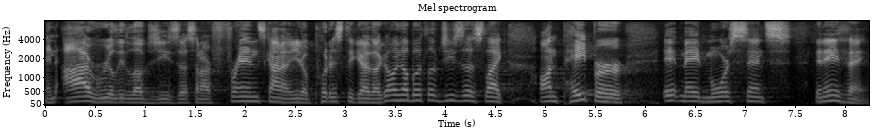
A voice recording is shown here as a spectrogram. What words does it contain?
and I really love Jesus, and our friends kind of, you know, put us together like, oh, y'all both love Jesus. Like on paper, it made more sense than anything.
